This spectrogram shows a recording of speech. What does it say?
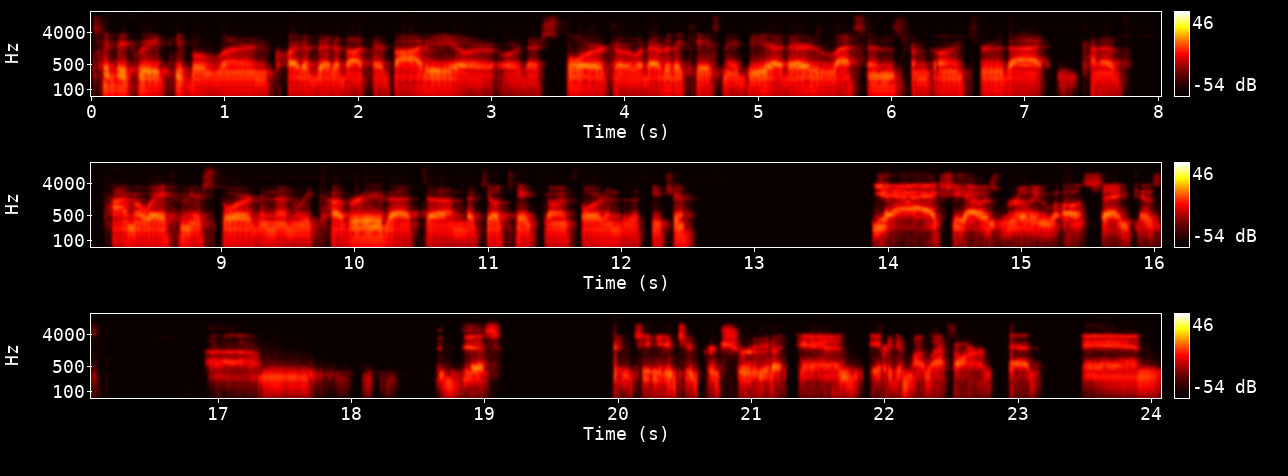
typically people learn quite a bit about their body or or their sport or whatever the case may be. Are there lessons from going through that kind of time away from your sport and then recovery that um, that you'll take going forward into the future? Yeah actually that was really well said because um, the disc continued to protrude and it my left arm dead and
